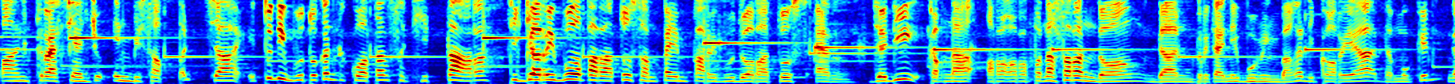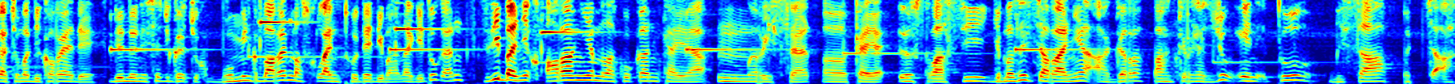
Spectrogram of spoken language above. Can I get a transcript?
pankreasnya Jung-in bisa pecah, itu dibutuhkan kekuatan sekitar 3.800 sampai 4.200 N. Jadi karena orang-orang penasaran dong, dan berita ini booming banget di Korea, dan mungkin nggak cuma di Korea deh, di Indonesia juga cukup booming kemarin masuk line today di mana gitu kan. Jadi banyak orang yang melakukan kayak mm, riset, uh, kayak ilustrasi, gimana sih caranya agar pankreas Jung-in itu bisa pecah.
